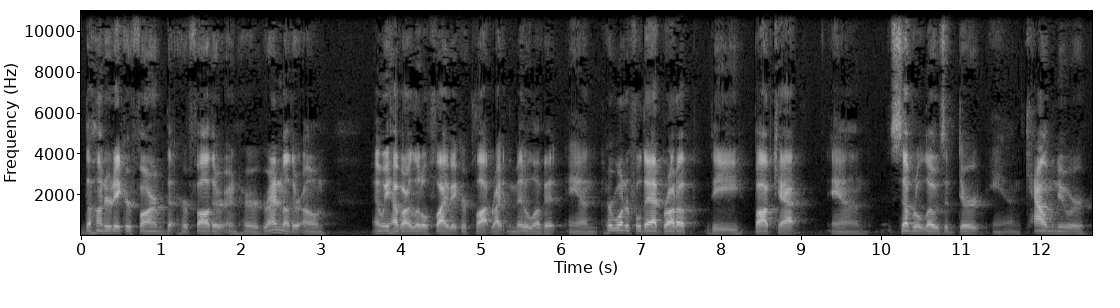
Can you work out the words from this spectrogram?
the 100 acre farm that her father and her grandmother own. And we have our little five acre plot right in the middle of it. And her wonderful dad brought up the bobcat and several loads of dirt and cow manure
